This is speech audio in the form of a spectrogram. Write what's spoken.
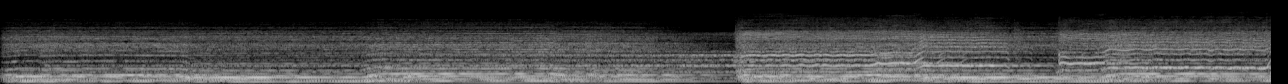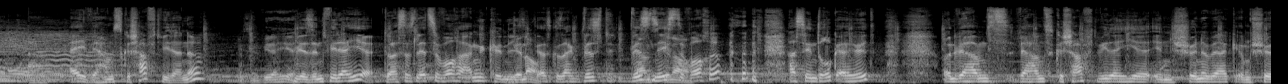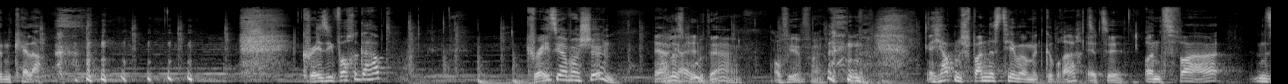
Ey, wir haben es geschafft wieder, ne? Wir sind wieder hier. Wir sind wieder hier. Du hast es letzte Woche angekündigt. Genau. Du hast gesagt, bis, bis Ganz nächste genau. Woche. Hast den Druck erhöht. Und wir haben es wir haben's geschafft, wieder hier in Schöneberg im schönen Keller. Crazy Woche gehabt? Crazy, aber schön. Ja, Alles geil. gut, ja. Auf jeden Fall. Ich habe ein spannendes Thema mitgebracht. Erzähl. Und zwar,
